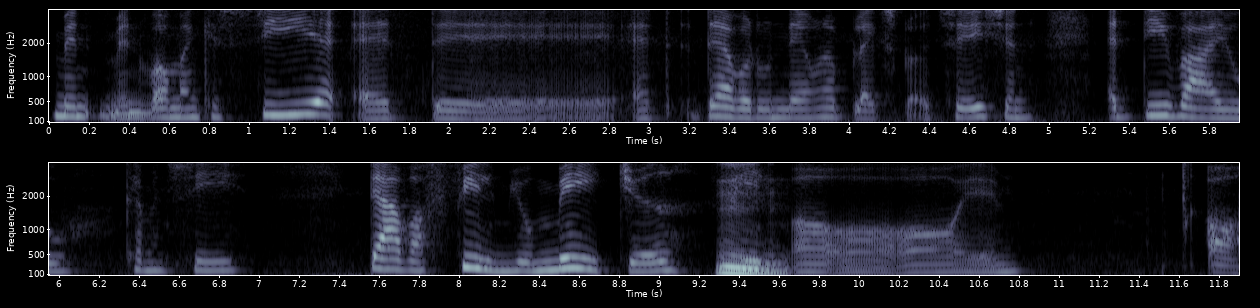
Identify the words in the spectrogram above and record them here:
Men, men hvor man kan sige, at, øh, at der hvor du nævner Black Exploitation, at de var jo, kan man sige, der var film jo mediet, mm. film og, og, og, øh, og,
